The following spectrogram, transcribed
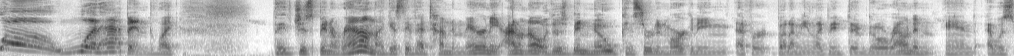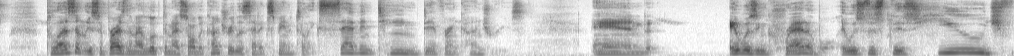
"Whoa, what happened?" Like they've just been around. I guess they've had time to marinate. I don't know. There's been no concerted marketing effort, but I mean, like they, they go around and and I was pleasantly surprised. And I looked and I saw the country list had expanded to like 17 different countries, and it was incredible. It was just this huge.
